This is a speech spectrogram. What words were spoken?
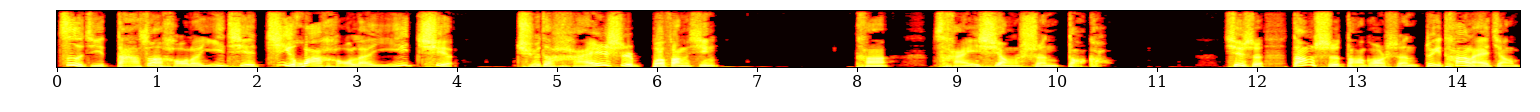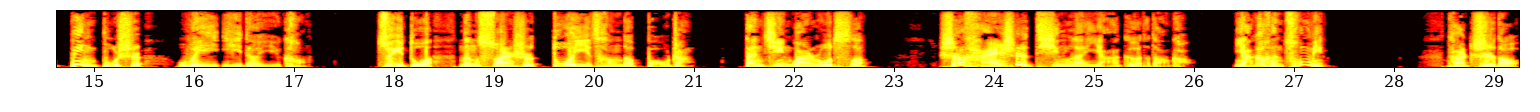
自己打算好了一切，计划好了一切。觉得还是不放心，他才向神祷告。其实当时祷告神对他来讲并不是唯一的依靠，最多能算是多一层的保障。但尽管如此，神还是听了雅各的祷告。雅各很聪明，他知道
